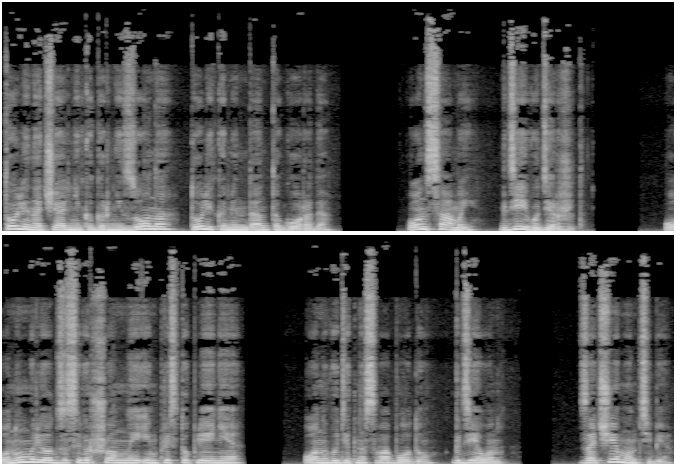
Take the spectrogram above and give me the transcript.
то ли начальника гарнизона, то ли коменданта города. Он самый. Где его держит? Он умрет за совершенные им преступления. Он выйдет на свободу. Где он? Зачем он тебе?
